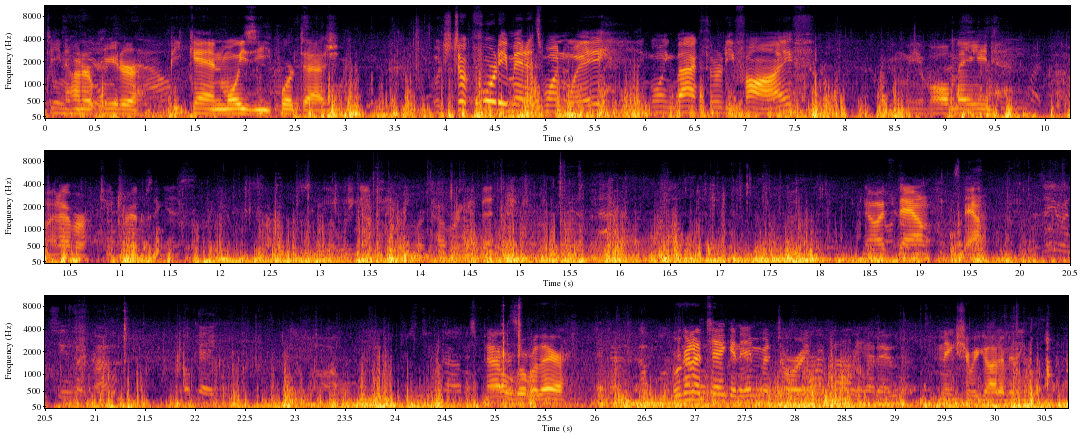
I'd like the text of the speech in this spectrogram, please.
1500 meter Pekans Moisie portage, which took 40 minutes one way and going back 35. And we have all made whatever two trips, I guess. Just loading up here and recovering a bit. No, it's down. It's down. Has anyone seen my paddle? Okay. Paddle's over there. We're gonna take an inventory before we head out. Make sure we got everything.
